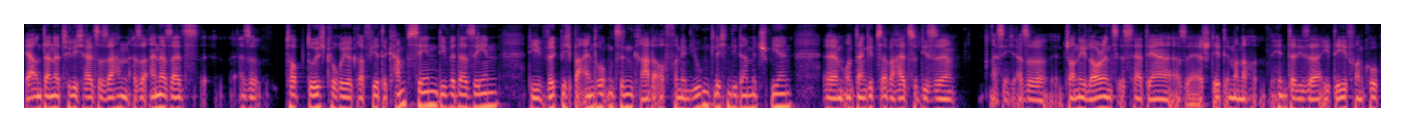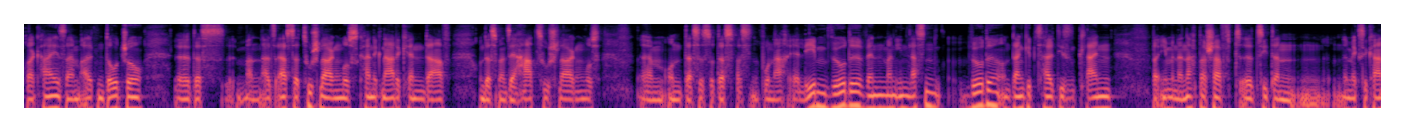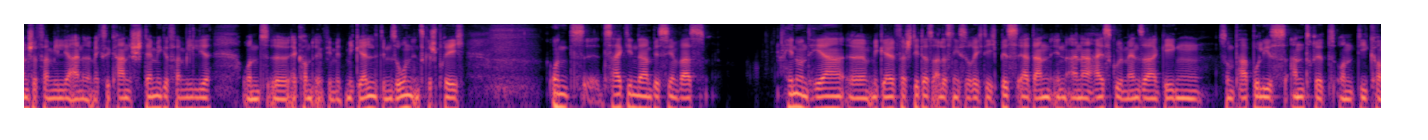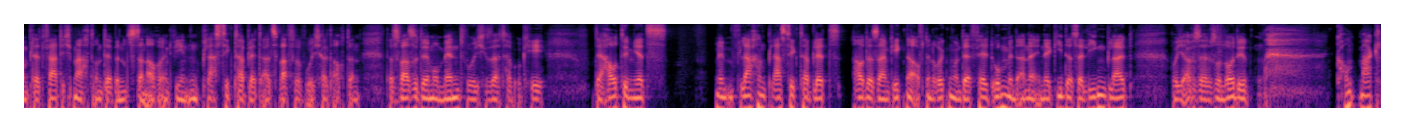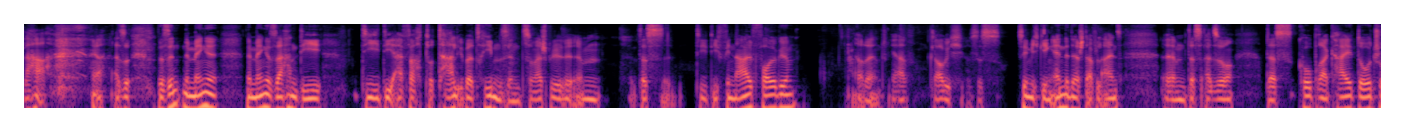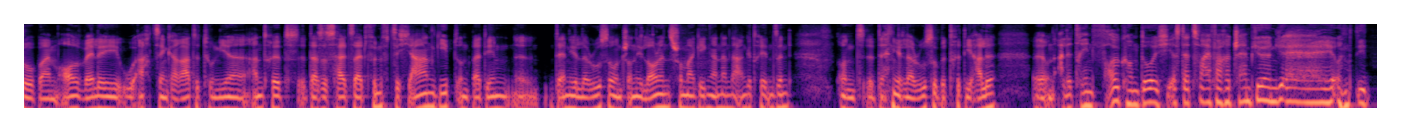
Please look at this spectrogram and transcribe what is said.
Ja, und dann natürlich halt so Sachen, also einerseits, also top durchchoreografierte Kampfszenen, die wir da sehen, die wirklich beeindruckend sind, gerade auch von den Jugendlichen, die da mitspielen. Ähm, und dann gibt's aber halt so diese, weiß nicht, also Johnny Lawrence ist ja der, also er steht immer noch hinter dieser Idee von Cobra Kai, seinem alten Dojo, äh, dass man als erster zuschlagen muss, keine Gnade kennen darf und dass man sehr hart zuschlagen muss. Ähm, und das ist so das, was, wonach er leben würde, wenn man ihn lassen würde. Und dann gibt's halt diesen kleinen, bei ihm in der Nachbarschaft äh, zieht dann eine mexikanische Familie, eine mexikanischstämmige Familie und äh, er kommt irgendwie mit Miguel, dem Sohn, ins Gespräch und äh, zeigt ihm da ein bisschen was hin und her. Äh, Miguel versteht das alles nicht so richtig, bis er dann in einer Highschool-Mensa gegen so ein paar Bullies antritt und die komplett fertig macht und der benutzt dann auch irgendwie ein Plastiktablett als Waffe, wo ich halt auch dann, das war so der Moment, wo ich gesagt habe, okay, der haut dem jetzt mit einem flachen Plastiktablett, haut er seinem Gegner auf den Rücken und der fällt um mit einer Energie, dass er liegen bleibt, wo ich auch gesagt habe, so Leute, kommt mal klar. Ja, also das sind eine Menge, eine Menge Sachen, die, die, die einfach total übertrieben sind. Zum Beispiel ähm, das, die, die Finalfolge, oder ja, glaube ich, es ist ziemlich gegen Ende der Staffel 1, ähm, dass also das Cobra Kai Dojo beim All Valley U18 Karate Turnier antritt, dass es halt seit 50 Jahren gibt und bei dem äh, Daniel LaRusso und Johnny Lawrence schon mal gegeneinander angetreten sind. Und äh, Daniel LaRusso betritt die Halle äh, und alle drehen vollkommen durch. Hier ist der zweifache Champion, yay! Und die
